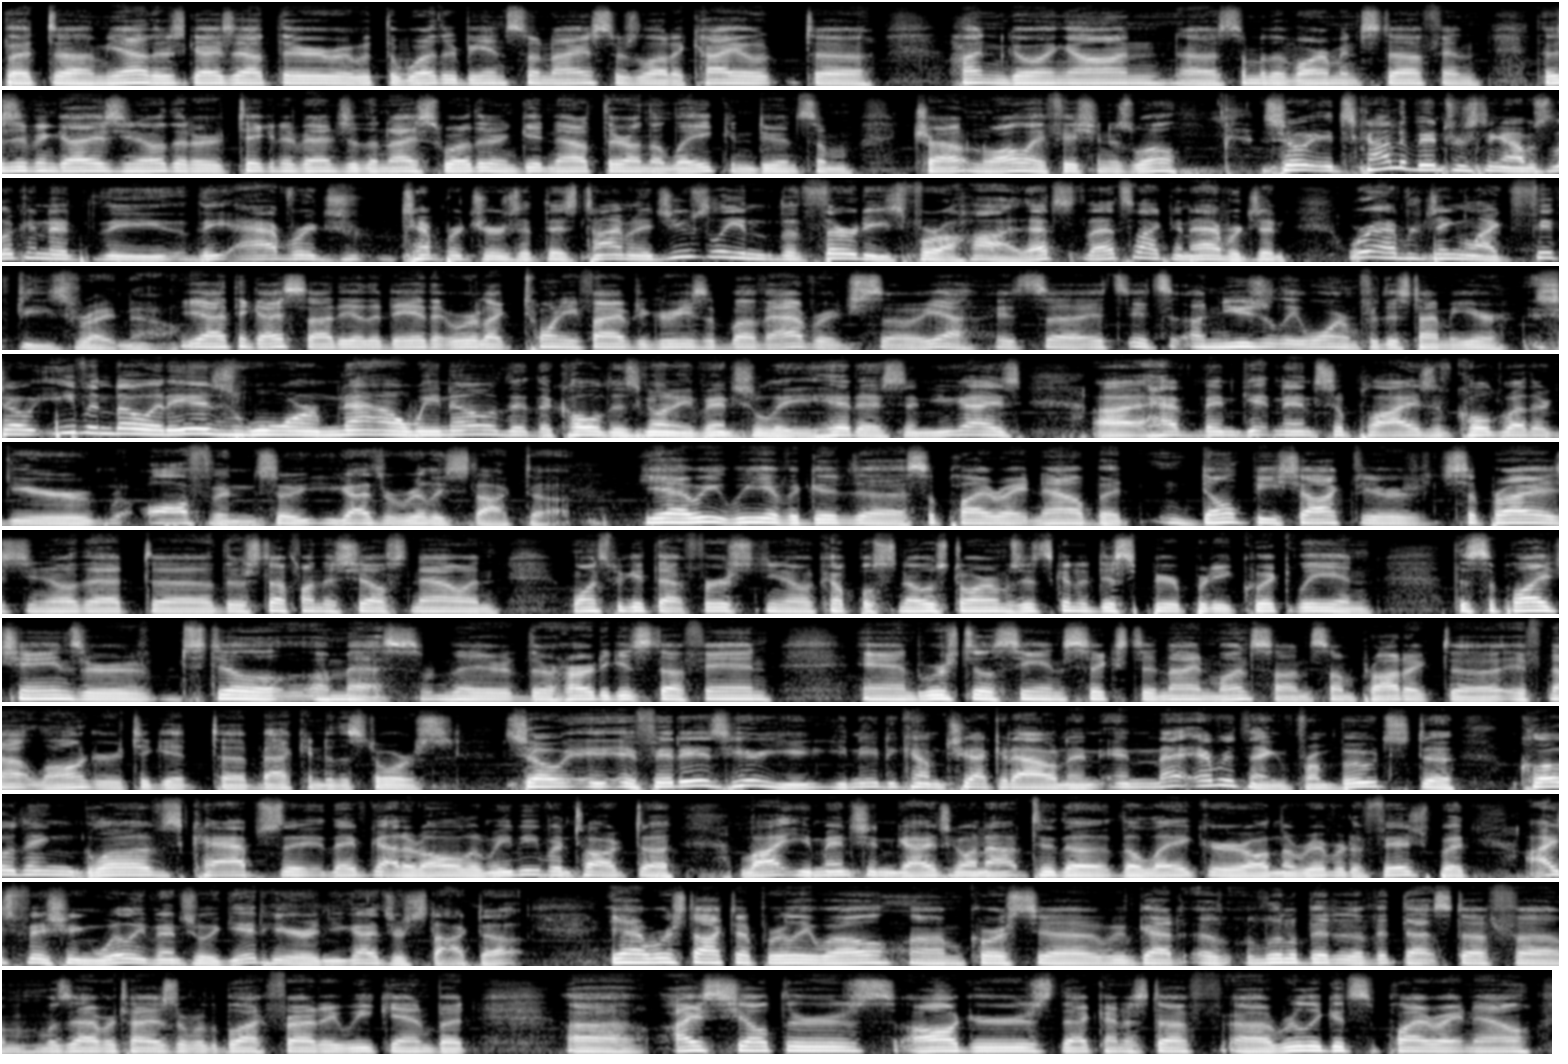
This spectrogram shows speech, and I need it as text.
But um, yeah, there's guys out there with the weather being so nice. There's a lot of coyote uh, hunting going on, uh, some of the varmint stuff, and there's even guys you know that are taking advantage of the nice weather and getting out there on the lake and doing some trout and walleye fishing as well. So it's kind of interesting. I was looking at the the average temperatures at this time, and it's usually in the 30s for a high. That's that's like an average, and we're averaging like 50s right now. Yeah, I think I saw the other day that we're like 25 degrees above average. So yeah, it's uh, it's it's unusually warm for this time of year. So even though it is warm now, we know that the cold is going to eventually hit us. And you guys uh, have been getting in supplies of cold weather gear often, so you guys are really stocked up. Yeah, we, we have a good uh, supply right now, but don't be shocked or surprised, you know, that uh, there's stuff on the shelves now. And once we get that first, you know, a couple snowstorms, it's going to disappear pretty quickly. And the supply chains are still a mess. They're, they're hard to get stuff in. And we're still seeing six to nine months on some product, uh, if not longer, to get uh, back into the stores. So if it is here, you, you need to come check it out, and and that, everything from boots to clothing, gloves, caps, they- they've got it all. And we've even talked a lot. You mentioned guys going out to the the lake or on the river to fish, but ice fishing will eventually get here, and you guys are stocked up. Yeah, we're stocked up really well. Um, of course, uh, we've got a, a little bit of it. That stuff um, was advertised over the Black Friday weekend, but uh, ice shelters, augers, that kind of stuff. Uh, really good supply right now.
